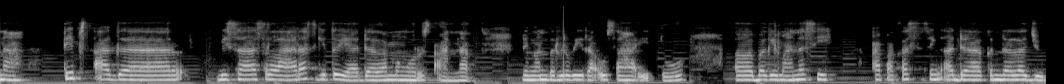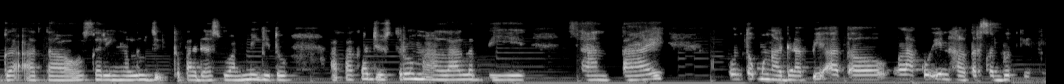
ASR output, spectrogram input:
Nah, tips agar bisa selaras gitu ya dalam mengurus anak dengan berwirausaha itu, uh, bagaimana sih? Apakah sering ada kendala juga atau sering ngeluh kepada suami gitu? Apakah justru malah lebih santai untuk menghadapi atau ngelakuin hal tersebut gitu?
